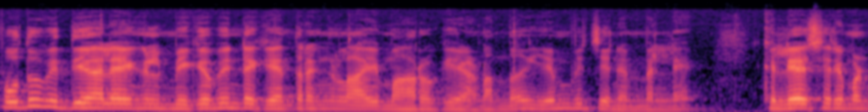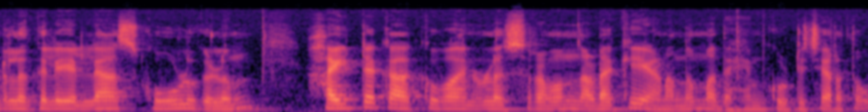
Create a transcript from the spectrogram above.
പൊതുവിദ്യാലയങ്ങൾ മികവിന്റെ കേന്ദ്രങ്ങളായി മാറുകയാണെന്ന് M Vijayan M L A. Kalliasseri മണ്ഡലത്തിലെ എല്ലാ സ്കൂളുകളും ഹൈടെക് ആക്കുവാനുള്ള ശ്രമം നടക്കുകയാണെന്നും അദ്ദേഹം കൂട്ടിച്ചേർത്തു.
